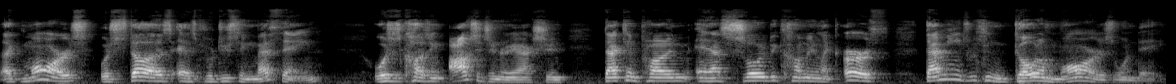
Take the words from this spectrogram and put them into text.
like Mars, which does as producing methane, which is causing oxygen reaction, that can probably and that's slowly becoming like Earth. That means we can go to Mars one day,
